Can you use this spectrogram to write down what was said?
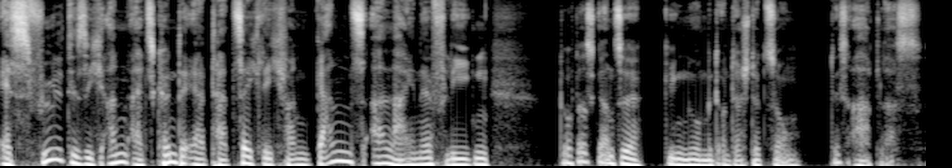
Es fühlte sich an, als könnte er tatsächlich von ganz alleine fliegen. Doch das Ganze ging nur mit Unterstützung des Adlers.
